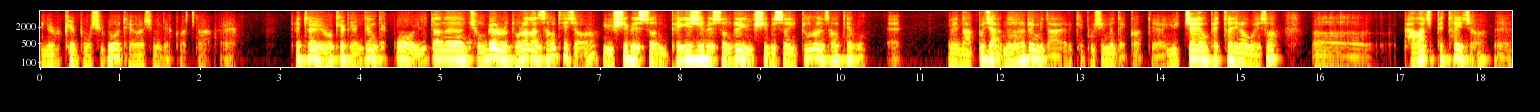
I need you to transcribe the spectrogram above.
이렇게 보시고 대응하시면 될 것 같다. 네. 패턴이 이렇게 변경됐고 일단은 종별로 돌아간 상태죠. 61선, 121선도 61선이 뚫은 상태고 예. 그게 나쁘지 않은 흐름이다. 이렇게 보시면 될 것 같아요. U자형 패턴이라고 해서 어, 바가지 패턴이죠. 예.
